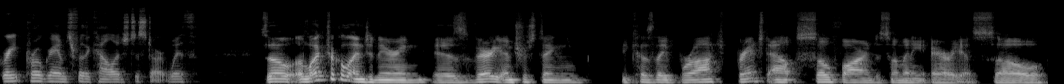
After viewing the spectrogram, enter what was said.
great programs for the college to start with? So electrical engineering is very interesting because they've brought branched out so far into so many areas. So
